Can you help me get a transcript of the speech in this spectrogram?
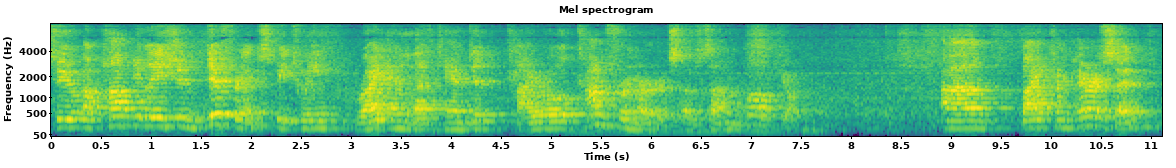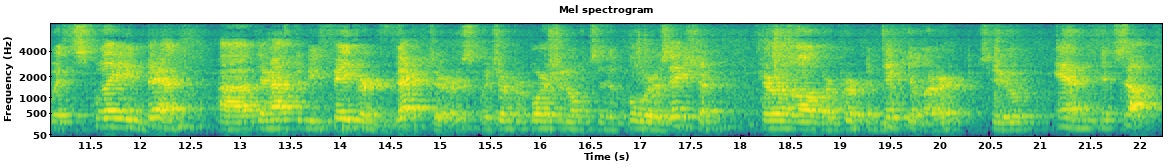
to a population difference between right and left-handed chiral conformers of some molecule. Um, by comparison with splay and bend, uh, there have to be favored vectors, which are proportional to the polarization, parallel or perpendicular to n itself.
